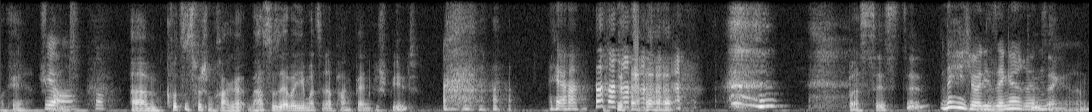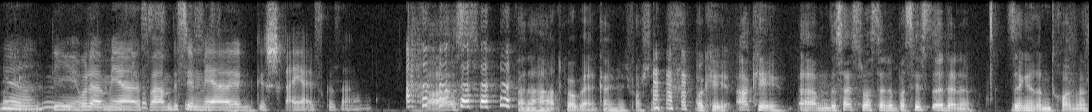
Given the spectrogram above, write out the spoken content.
Okay, spannend. Ja, ähm, kurze Zwischenfrage. Hast du selber jemals in einer Punkband gespielt? ja. Bassistin? Nee, ich war die Sängerin. Die Sängerin, okay. Ja, die, oder mehr, es war ein bisschen mehr Geschrei als Gesang. Was? Bei einer Hardcore-Band? Kann ich mir nicht vorstellen. Okay, okay. Ähm, das heißt, du hast deine Bassist, äh, deine Sängerin-Träume,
